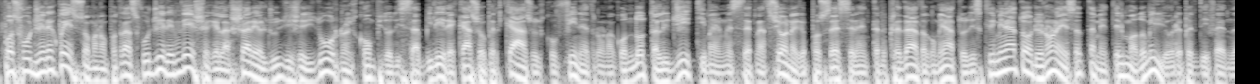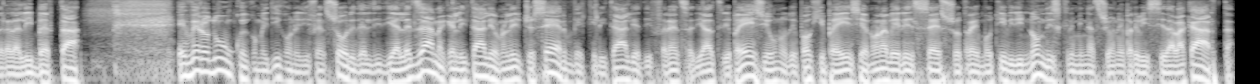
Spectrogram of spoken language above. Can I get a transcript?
Può sfuggire questo, ma non potrà sfuggire invece che lasciare al giudice di turno il compito di stabilire caso per caso il confine tra una condotta legittima e un'esternazione che possa essere interpretata come atto discriminatorio non è esattamente il modo migliore per difendere la libertà. È vero dunque, come dicono i difensori del DDL Zan, che all'Italia una legge serve e che l'Italia, a differenza di altri paesi, è uno dei pochi paesi a non avere il sesso tra i motivi di non discriminazione previsti dalla Carta.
